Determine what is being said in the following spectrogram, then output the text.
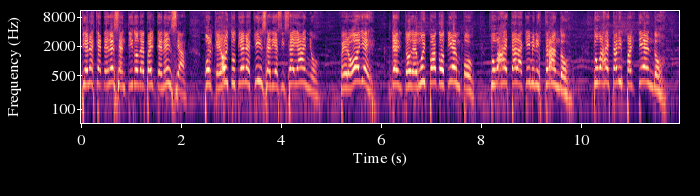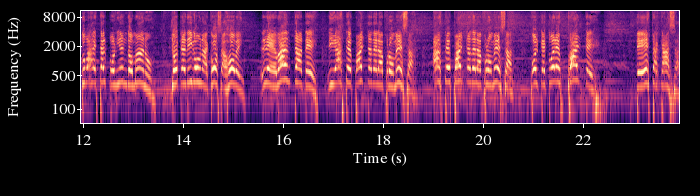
Tienes que tener sentido de pertenencia. Porque hoy tú tienes 15, 16 años. Pero oye, dentro de muy poco tiempo, tú vas a estar aquí ministrando. Tú vas a estar impartiendo. Tú vas a estar poniendo manos. Yo te digo una cosa, joven levántate y hazte parte de la promesa. Hazte parte de la promesa, porque tú eres parte de esta casa.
